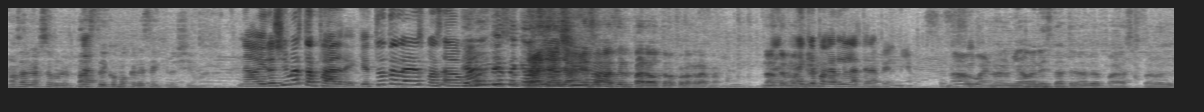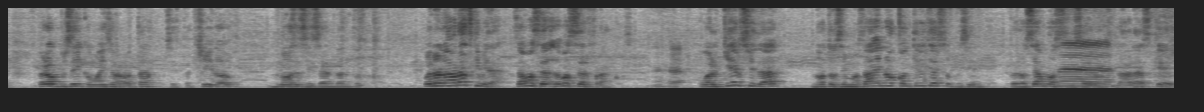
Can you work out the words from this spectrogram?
Vamos a hablar sobre el pasto y cómo crece en Hiroshima. No, Hiroshima está padre, que tú te la hayas pasado En mal. un día se eso- acaba Ya, ya, ya, Hiroshima. eso va a ser para otro programa. No te Hay emociones. que pagarle la terapia al mío. No, Sí. bueno, el mío necesita terapia para superarlo. Pero pues sí, como dice Marmota, sí está chido. No sé si sean tantos. Bueno, la verdad es que mira, vamos a ser, vamos a ser francos. Ajá. Cualquier ciudad, nosotros decimos, ay no, con tres ya es suficiente. Pero seamos Nah. sinceros, la verdad es que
